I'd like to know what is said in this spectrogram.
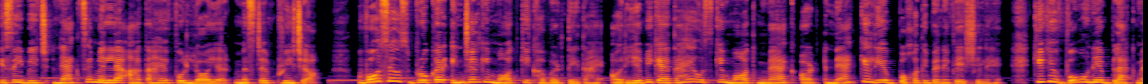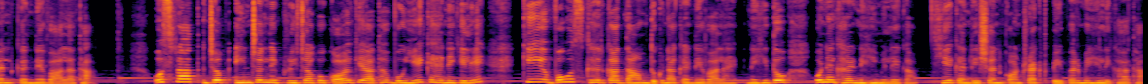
इसी बीच नैक से मिलने आता है वो लॉयर, मिस्टर प्रीचा। वो उसे उस ब्रोकर एंजल की मौत की खबर देता है और ये भी कहता है उसकी मौत मैक और नैक के लिए बहुत ही बेनिफिशियल है, क्योंकि वो उन्हें ब्लैकमेल करने वाला था। उस रात जब एंजल ने प्रीचा को कॉल किया था, वो ये कहने के लिए कि वो उस घर का दाम दुगना करने वाला है, नहीं तो उन्हें घर नहीं मिलेगा। ये कंडीशन कॉन्ट्रैक्ट पेपर में ही लिखा था,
